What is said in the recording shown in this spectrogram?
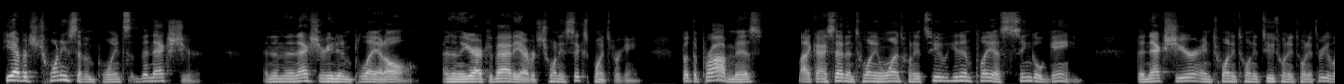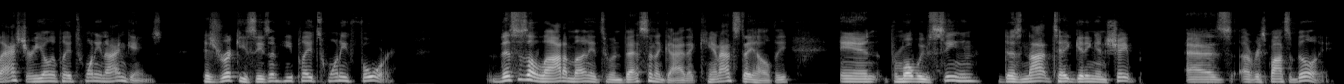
He averaged 27 points the next year. And then the next year, he didn't play at all. And then the year after that, he averaged 26 points per game. But the problem is, like I said in 21, 22, he didn't play a single game. The next year in 2022, 2023, last year, he only played 29 games. His rookie season, he played 24. This is a lot of money to invest in a guy that cannot stay healthy. And from what we've seen, does not take getting in shape as a responsibility.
